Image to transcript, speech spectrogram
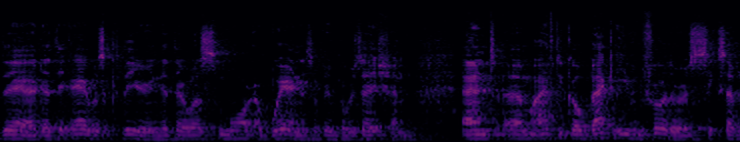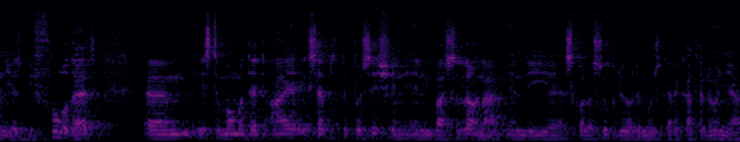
there, that the air was clearing, that there was more awareness of improvisation. And um, I have to go back even further, six, seven years before that, um, is the moment that I accepted the position in Barcelona in the uh, Escola Superior de Música de Catalunya.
